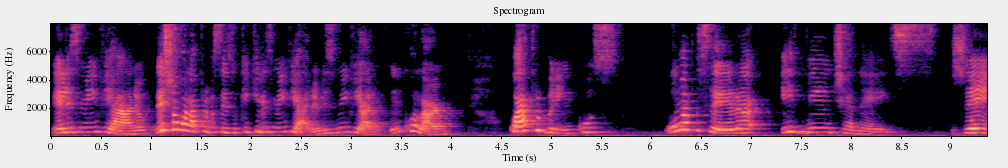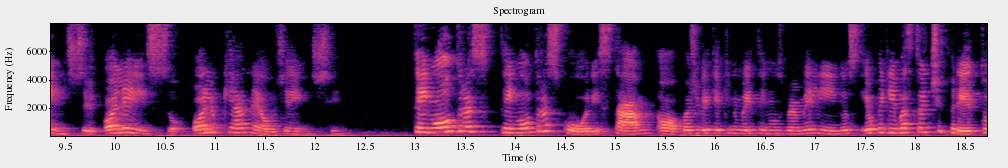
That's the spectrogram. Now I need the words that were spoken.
Eles me enviaram... Deixa eu falar pra vocês o que que eles me enviaram. Eles me enviaram um colar, quatro brincos, uma pulseira e 20 anéis. Gente, olha isso. Olha o que é anel, gente. Tem outras, tem outras cores, tá? Ó, pode ver que aqui no meio tem uns vermelhinhos. Eu peguei bastante preto.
